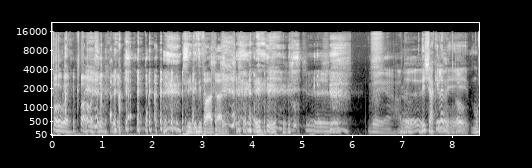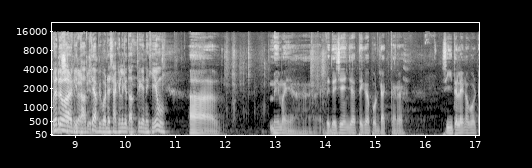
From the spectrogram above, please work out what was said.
පවන පව සිගති පාතාල්. අද ශකිල මේ මොකදවාගේ තත්ව අපි පොඩ ශකිලක තත්ව ගෙන කියමු මෙමය වෙදචේන්ජත් එක පොඩ්ඩක් කර සීතලෙනකොට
